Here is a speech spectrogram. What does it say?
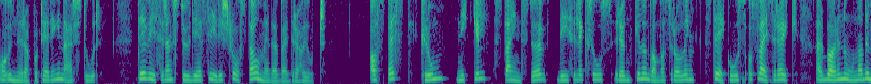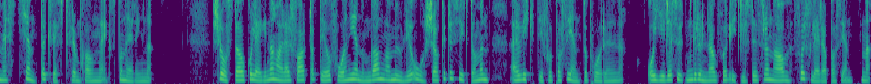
og underrapporteringen er stor. Det viser en studie Siri Slåstad og medarbeidere har gjort. Asbest, krum, nikkel, steinstøv, dieseleksos, røntgen og gammastråling, stekos og sveiserøyk er bare noen av de mest kjente kreftfremkallende eksponeringene. Slåstad og kollegene har erfart at det å få en gjennomgang av mulige årsaker til sykdommen er viktig for pasient og pårørende, og gir dessuten grunnlag for ytelser fra Nav for flere av pasientene.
